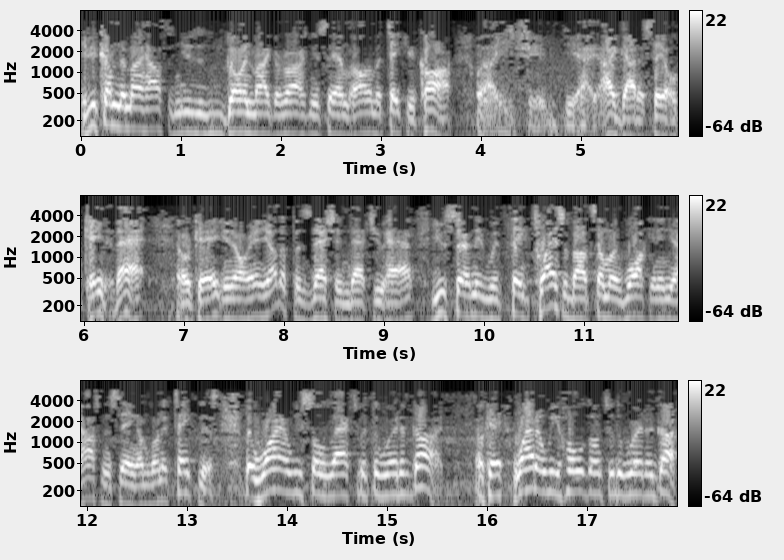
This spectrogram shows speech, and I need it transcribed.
If you come to my house and you go in my garage and you say, I'm, well, I'm going to take your car, well, yeah, I got to say okay to that. Okay, you know, any other possession that you have, you certainly would think twice about someone walking in your house and saying, "I'm going to take this." But why are we so lax with the Word of God? Okay, why don't we hold on to the Word of God?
